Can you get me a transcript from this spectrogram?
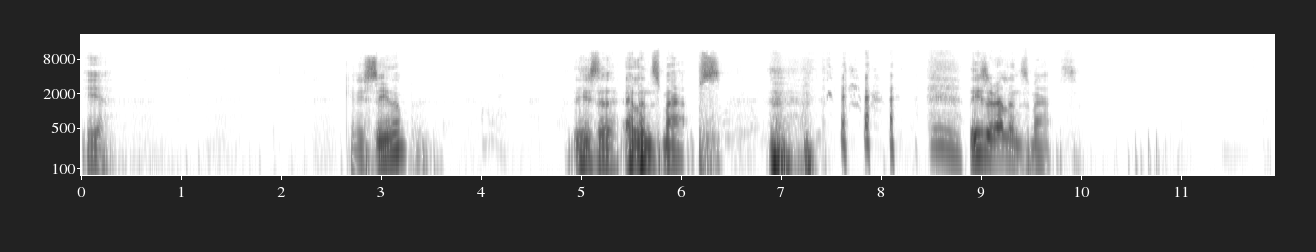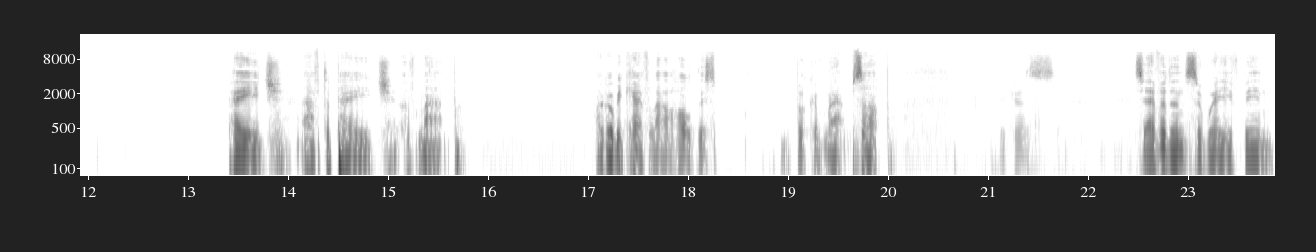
Here. Can you see them? These are Ellen's maps. These are Ellen's maps. Page after page of map. I've got to be careful how I hold this book of maps up because it's evidence of where you've been.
